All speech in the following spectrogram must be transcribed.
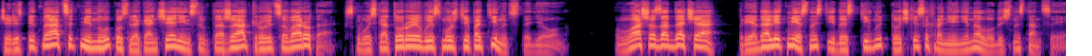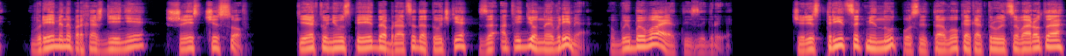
Через 15 минут после окончания инструктажа откроются ворота, сквозь которые вы сможете покинуть стадион. Ваша задача – преодолеть местность и достигнуть точки сохранения на лодочной станции. Время на прохождение – 6 часов. Те, кто не успеет добраться до точки за отведенное время, выбывают из игры. Через 30 минут после того, как откроются ворота,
